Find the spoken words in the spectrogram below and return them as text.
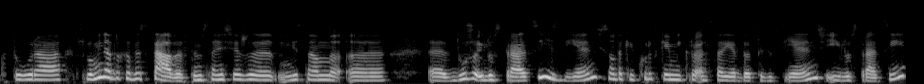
która przypomina trochę wystawę, w tym sensie, że jest tam e, e, dużo ilustracji i zdjęć. Są takie krótkie mikroeseje do tych zdjęć i ilustracji.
